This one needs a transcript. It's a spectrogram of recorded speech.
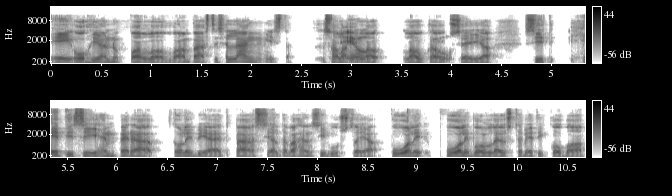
ei ohjannut palloa, vaan päästi sen längistä Salahin la- laukaukseen ja sitten heti siihen perään Olivia, että pääsi sieltä vähän sivusta ja puoli, puolivolleusta veti kovaa,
